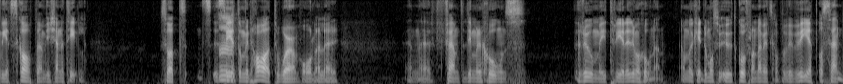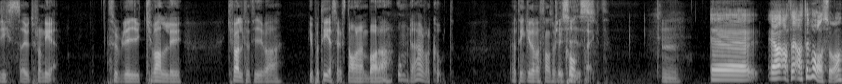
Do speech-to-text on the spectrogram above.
vetskapen vi känner till. Så att s- Mm. se att de vill ha ett wormhole eller en eh, femte dimensions rum i tredje dimensionen. Ja, men okej, då måste vi utgå från den vetskapen vi vet och sen gissa utifrån det. Så det blir kvali kvalitativa hypoteser snarare än bara oh, men det här var coolt. Jag tänker det var samma sak med Precis. Contact. Mm. Eh, ja, att, det- att det var så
